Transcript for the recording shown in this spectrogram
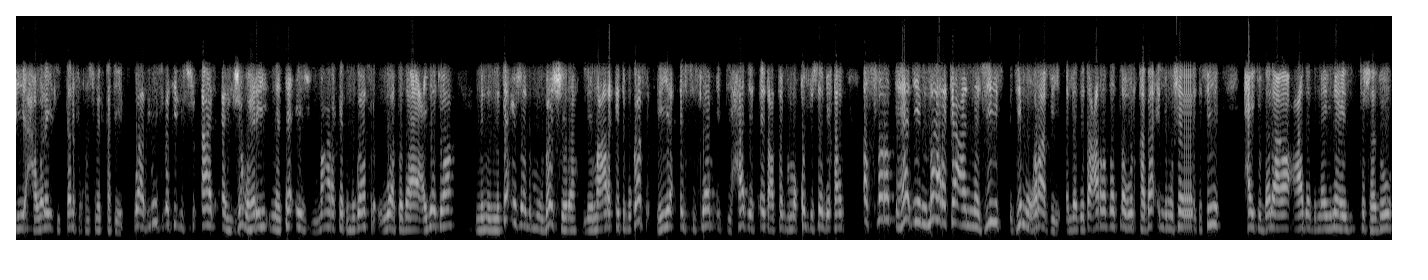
بحوالي 6500 قتيل. وبالنسبة للسؤال الجوهري نتائج معركة بوغافر وتداعياتها من النتائج المباشرة لمعركة بوكافر هي استسلام اتحاد أيت عطا كما قلت سابقا. أسفرت هذه المعركة عن نزيف ديموغرافي الذي تعرضت له القبائل للمشاركه فيه حيث بلغ عدد ما يناهز تشهد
